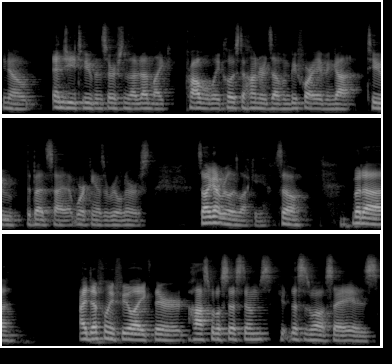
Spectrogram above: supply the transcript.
you know, NG tube insertions. I've done like probably close to hundreds of them before I even got to the bedside working as a real nurse. So I got really lucky. So, but uh, I definitely feel like their hospital systems. This is what I'll say is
